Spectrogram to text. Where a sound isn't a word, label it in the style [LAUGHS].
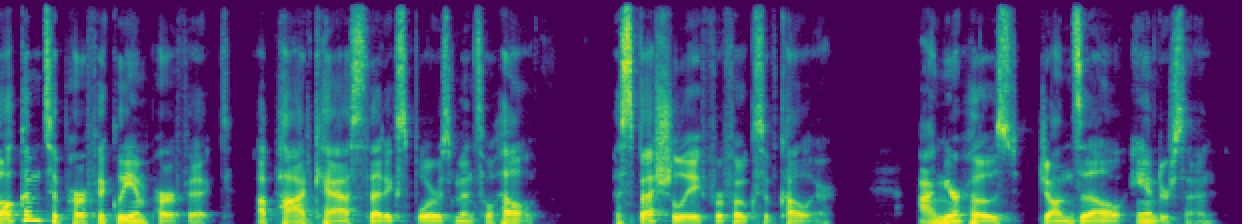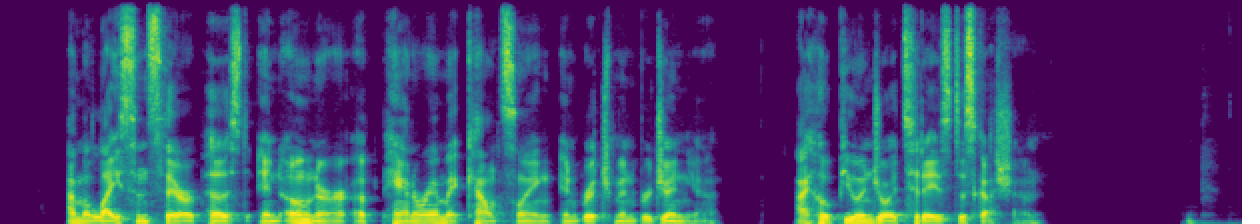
Welcome to Perfectly Imperfect, a podcast that explores mental health, especially for folks of color. I'm your host, Zell Anderson. I'm a licensed therapist and owner of Panoramic Counseling in Richmond, Virginia. I hope you enjoyed today's discussion.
